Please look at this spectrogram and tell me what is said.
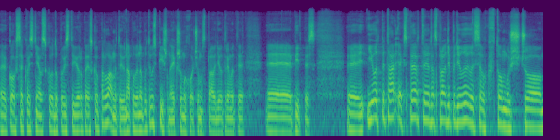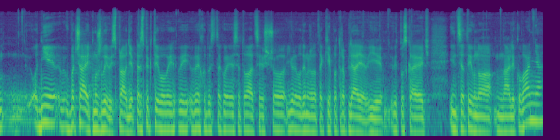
е, Кокса Кваснєвського доповісти Європейського парламенту. І вона повинна бути успішна, якщо ми хочемо справді отримати е, підпис. Е, І от пита... експерти насправді поділилися в тому, що одні вбачають можливість справді перспективу ви- ви- виходу з такої ситуації, що Юлія Володимирівна таки потрапляє і відпускають ініціативно на лікування.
